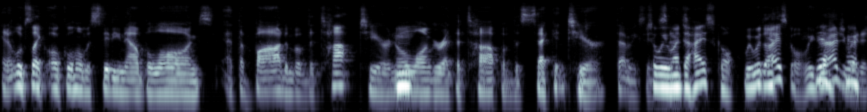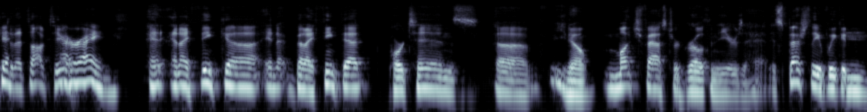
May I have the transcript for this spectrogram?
and it looks like Oklahoma City now belongs at the bottom of the top tier, no mm. longer at the top of the second tier. That makes sense. So we went to high school. We went to yeah. high school. We graduated okay. to the top tier. All right. And and I think uh, and but I think that portends uh, you know much faster growth in the years ahead especially if we could mm.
